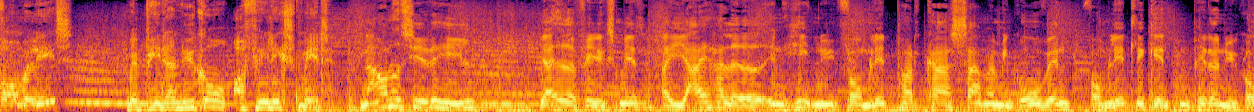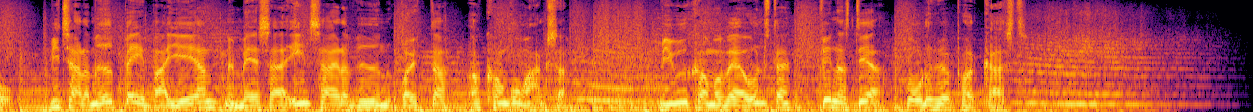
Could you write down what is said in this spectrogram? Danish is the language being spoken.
Formel 1 med Peter Nygaard og Felix Schmidt. Navnet siger det hele. Jeg hedder Felix Schmidt, og jeg har lavet en helt ny Formel 1-podcast sammen med min gode ven, Formel 1-legenden Peter Nygaard. Vi tager dig med bag barrieren med masser af insiderviden, rygter og konkurrencer. Vi udkommer hver onsdag. Find os der, hvor du hører podcast.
